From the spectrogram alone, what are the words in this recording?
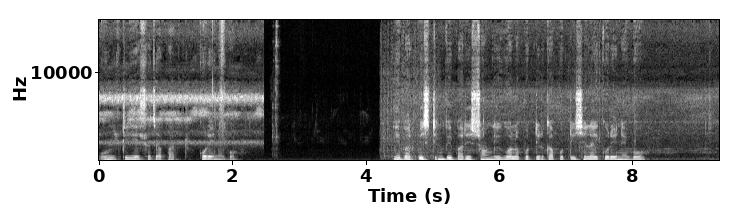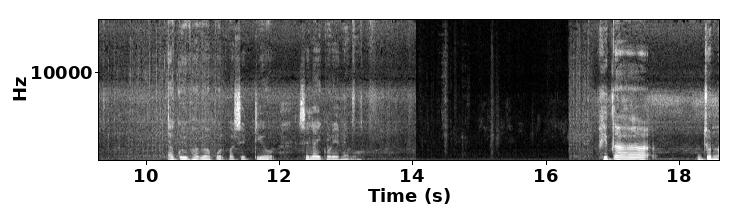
উল্টিয়ে সোজা পাট করে নেব। এবার পেস্টিং পেপারের সঙ্গে গলাপট্টির কাপড়টি সেলাই করে নেব। একইভাবে অপর পাশেরটিও সেলাই করে নেব। ফিতা জন্য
